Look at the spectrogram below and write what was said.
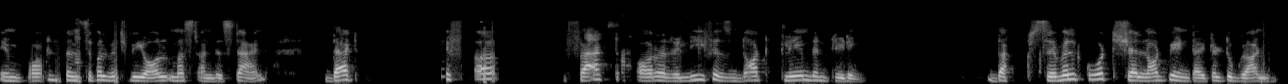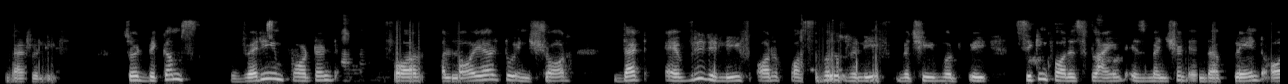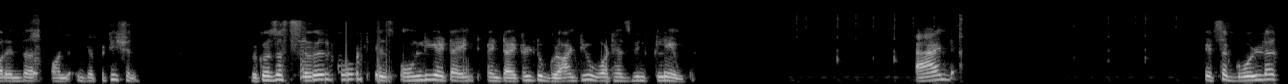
important principle which we all must understand that if a fact or a relief is not claimed in pleading, the civil court shall not be entitled to grant that relief. So it becomes very important for a lawyer to ensure that every relief or possible relief which he would be seeking for his client is mentioned in the plaint or in the on in the petition because the civil court is only entitled to grant you what has been claimed and it's a golden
